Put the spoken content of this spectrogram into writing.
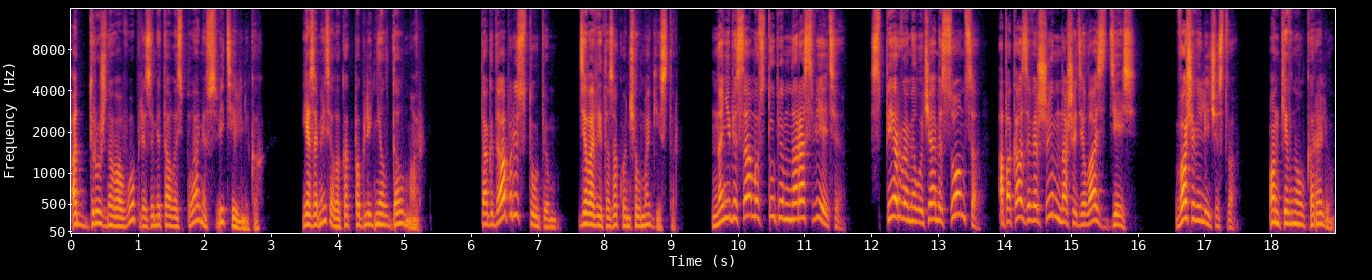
От дружного вопля заметалось пламя в светильниках. Я заметила, как побледнел Далмар. «Тогда приступим», деловито закончил магистр. «На небеса мы вступим на рассвете, с первыми лучами солнца, а пока завершим наши дела здесь. Ваше Величество!» Он кивнул королю.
